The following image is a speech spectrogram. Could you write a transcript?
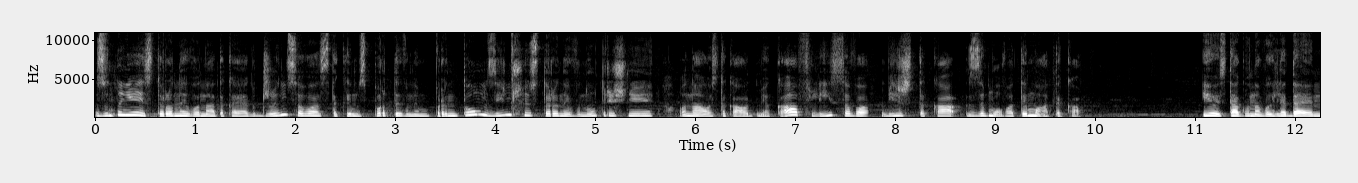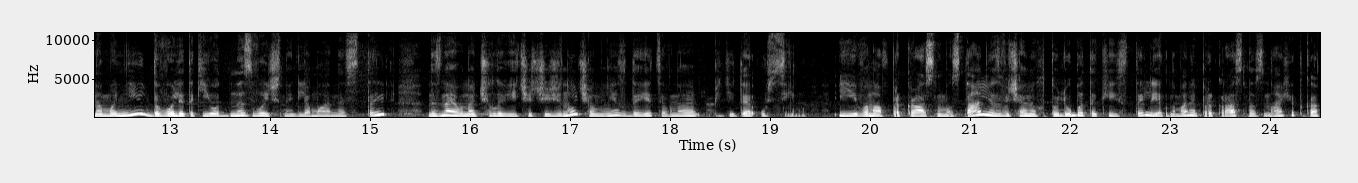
З однієї сторони вона така, як джинсова, з таким спортивним принтом, з іншої сторони, внутрішньої, вона ось така от м'яка, флісова, більш така зимова тематика. І ось так вона виглядає на мені. Доволі такий от незвичний для мене стиль. Не знаю, вона чоловіча чи жіноча, мені здається, вона підійде усім. І вона в прекрасному стані. Звичайно, хто любить такий стиль, як на мене, прекрасна знахідка.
